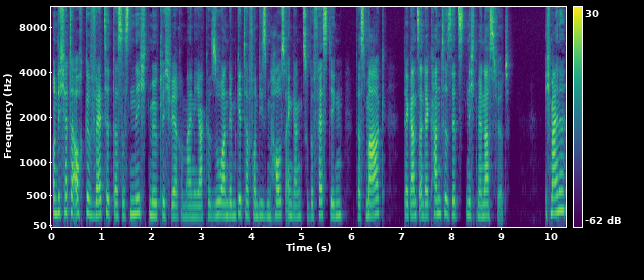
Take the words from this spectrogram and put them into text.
Und ich hätte auch gewettet, dass es nicht möglich wäre, meine Jacke so an dem Gitter von diesem Hauseingang zu befestigen, dass Mark, der ganz an der Kante sitzt, nicht mehr nass wird. Ich meine,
